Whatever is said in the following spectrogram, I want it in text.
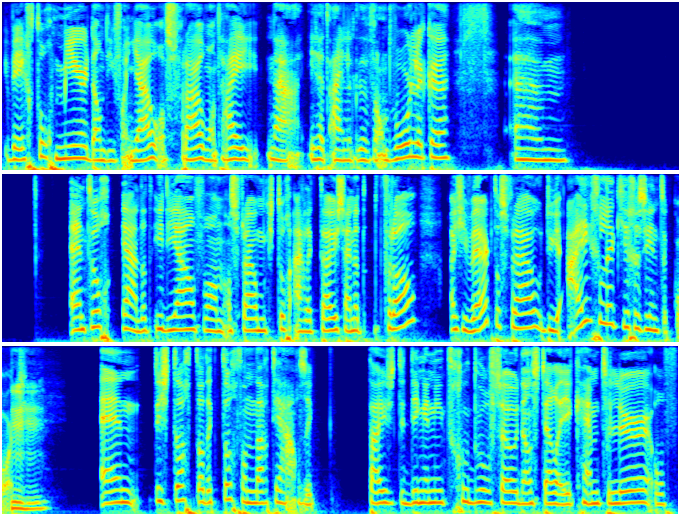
weegt toch meer dan die van jou als vrouw, want hij nou, is uiteindelijk de verantwoordelijke. Um, en toch, ja, dat ideaal van als vrouw moet je toch eigenlijk thuis zijn. Dat vooral als je werkt als vrouw, doe je eigenlijk je gezin tekort. Mm -hmm. En dus dacht dat ik toch dan dacht, ja, als ik thuis de dingen niet goed doe of zo, dan stel ik hem teleur. Of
